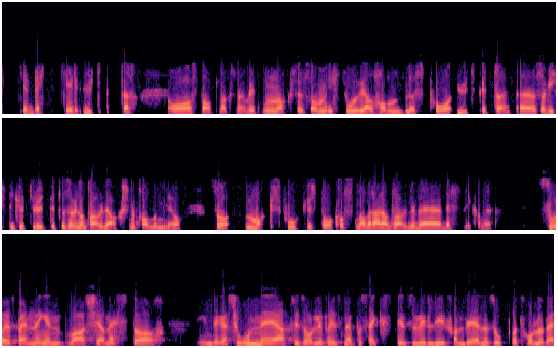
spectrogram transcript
ikke dekker utbytte. Og Statoil-aksjen er blitt en aksje som i stor grad handles på utbytte. Eh, så hvis de kutter utbytte, så vil antagelig aksjene falle mye. Så maks fokus på kostnader er antagelig det beste vi kan gjøre. Så er spenningen hva skjer neste år. Indikasjonen er at hvis oljeprisen er på 60, så vil de fremdeles opprettholde det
